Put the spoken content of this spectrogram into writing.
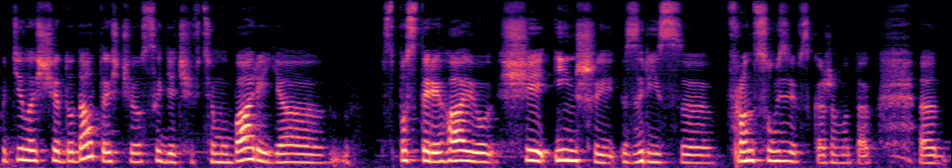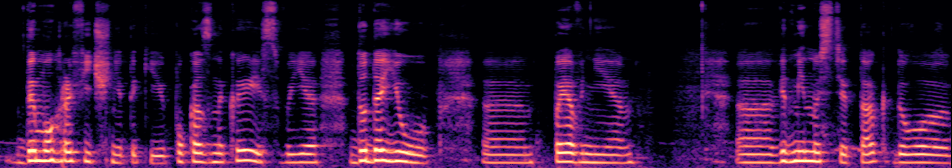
Хотіла ще додати, що сидячи в цьому барі, я спостерігаю ще інший зріз е, французів, скажімо так, е, демографічні такі показники і своє додаю е, певні відмінності так, до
